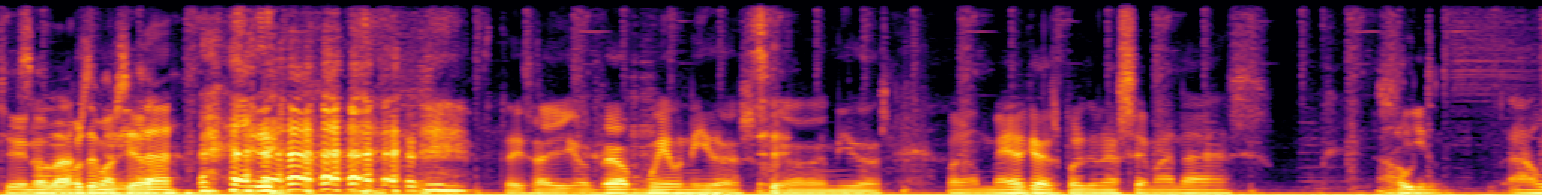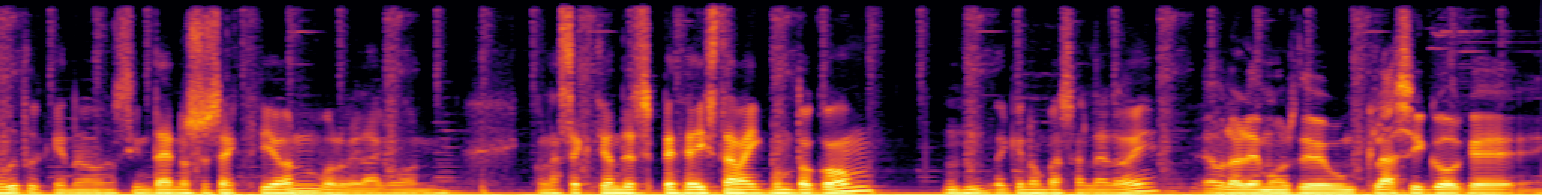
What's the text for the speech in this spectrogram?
Sí, nos vemos demasiado. Estáis ahí, os veo muy unidos. Sí. Muy unidos. Bueno, Merck, después de unas semanas Out. sin, out, que no, sin darnos su sección, volverá con, con la sección de especialistamike.com. ¿De qué nos vas a hablar hoy? Hablaremos de un clásico que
